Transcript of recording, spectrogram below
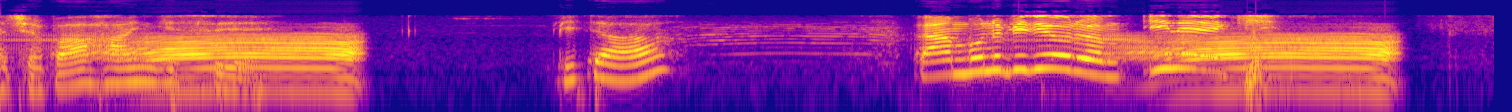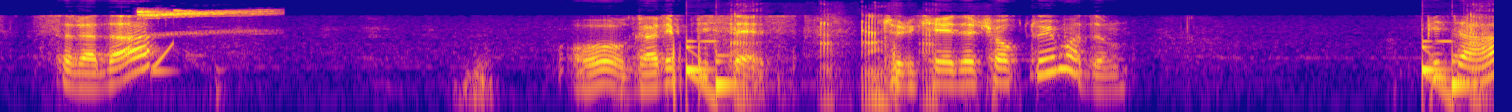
Acaba hangisi? Bir daha. Ben bunu biliyorum. İnek. Sırada. Oo garip bir ses. Türkiye'de çok duymadım. Bir daha.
